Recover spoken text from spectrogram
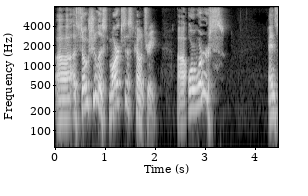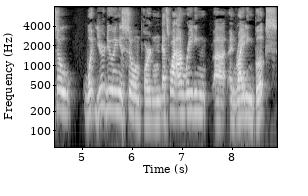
uh, a socialist Marxist country uh, or worse. And so, what you're doing is so important. That's why I'm reading uh, and writing books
